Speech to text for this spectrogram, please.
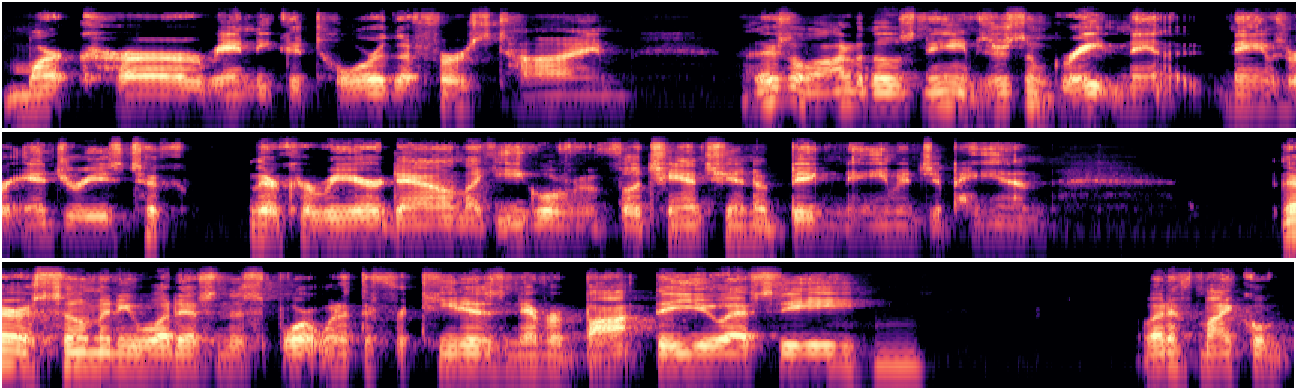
Mark Kerr, Randy Couture the first time there's a lot of those names. There's some great na- names where injuries took their career down, like Igor Vovchanchyn, a big name in Japan. There are so many what ifs in this sport. What if the Fertitas never bought the UFC? Mm-hmm. What if Michael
